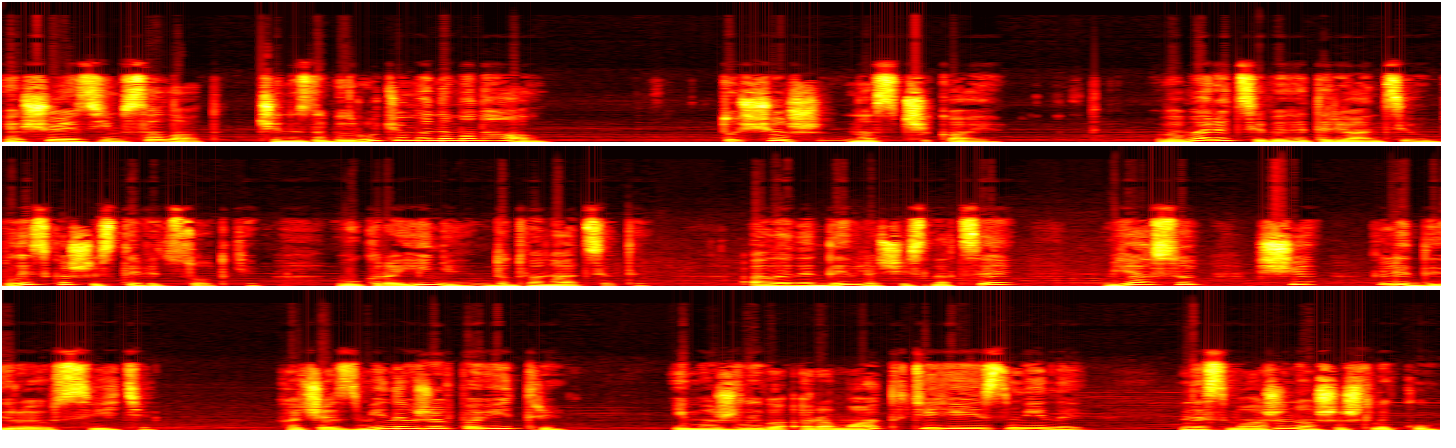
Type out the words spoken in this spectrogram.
якщо я з'їм салат, чи не заберуть у мене мангал? То що ж нас чекає? В Америці вегетаріанців близько 6%, в Україні до 12%. Але не дивлячись на це, м'ясо ще лідирує у світі. Хоча зміни вже в повітрі, і, можливо, аромат тієї зміни не смаженого шашлику,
